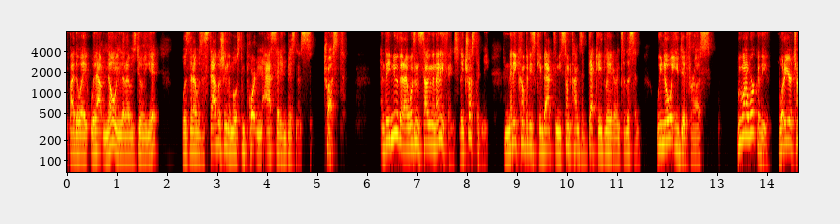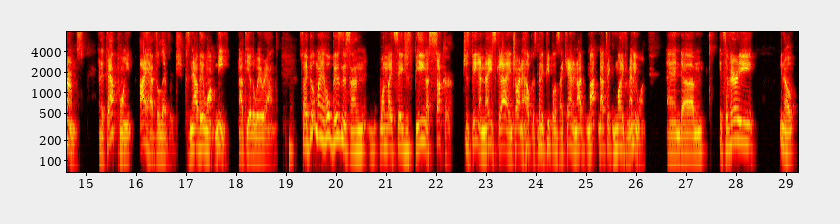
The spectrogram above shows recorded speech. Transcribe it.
by the way, without knowing that I was doing it, was that I was establishing the most important asset in business trust. And they knew that I wasn't selling them anything. So they trusted me. And many companies came back to me sometimes a decade later and said, listen, we know what you did for us. We want to work with you. What are your terms? And at that point, I have the leverage because now they want me, not the other way around. So I built my whole business on, one might say, just being a sucker, just being a nice guy and trying to help as many people as I can and not, not, not taking money from anyone. And um, it's a very, you know,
